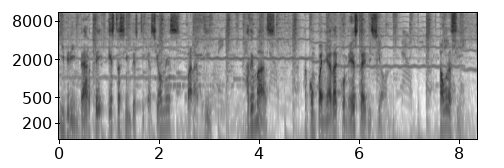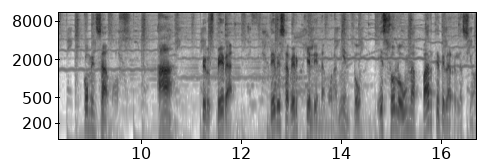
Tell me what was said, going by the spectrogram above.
y brindarte estas investigaciones para ti. Además, acompañada con esta edición. Ahora sí, comenzamos. Ah, pero espera, debes saber que el enamoramiento es solo una parte de la relación.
